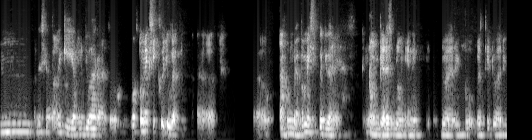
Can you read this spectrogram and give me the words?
hmm, ada siapa lagi yang juara tuh? Waktu Meksiko juga. Uh, uh, tahun berapa Meksiko juara ya? Olimpiade sebelum ini. 2000 berarti 2000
